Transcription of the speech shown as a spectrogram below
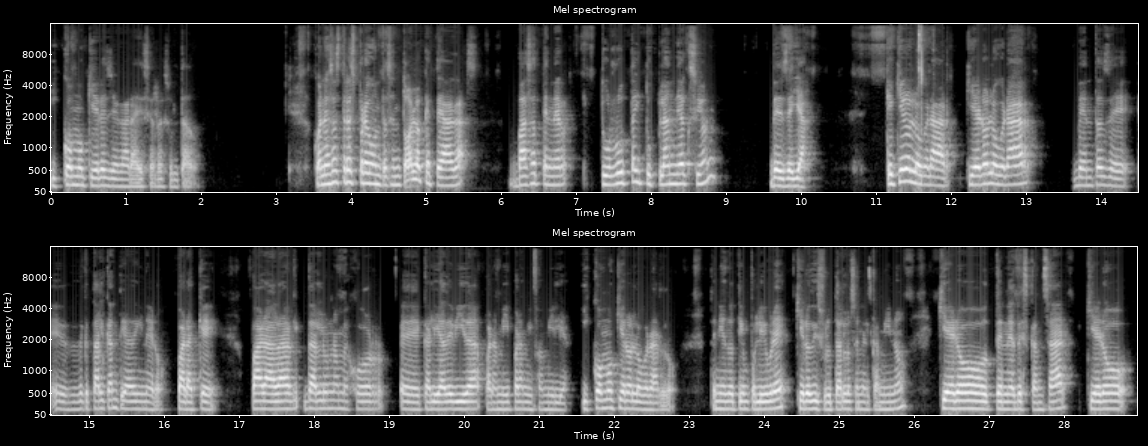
y cómo quieres llegar a ese resultado. Con esas tres preguntas, en todo lo que te hagas, vas a tener tu ruta y tu plan de acción desde ya. ¿Qué quiero lograr? Quiero lograr ventas de, eh, tal cantidad de dinero. ¿Para qué? Para darle una mejor eh, calidad de vida para mí para mi familia. ¿Y cómo quiero lograrlo? Teniendo tiempo libre, quiero disfrutarlos en el camino, quiero tener descansar, quiero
